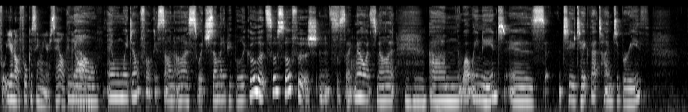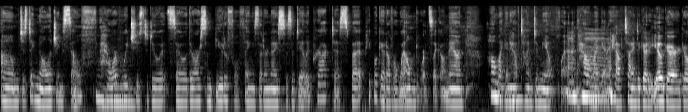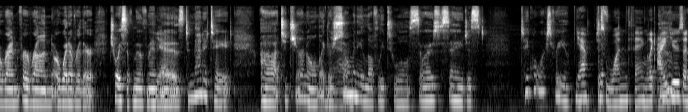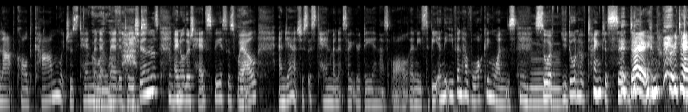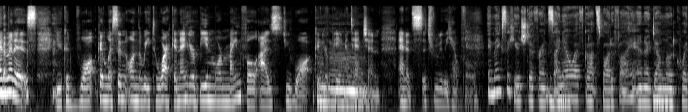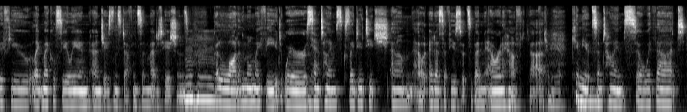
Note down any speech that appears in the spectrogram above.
Fo- you're not focusing on yourself at all. No, and when we don't focus on us, which so many people are like, oh, that's so selfish, and it's just like, no, it's not. Um, what we need is to take that time to breathe, um, just acknowledging self, however we choose to do it. So there are some beautiful things that are nice as a daily practice, but people get overwhelmed where it's like, oh man. How am I going to have time to meal plan? How am I going to have time to go to yoga or go run for a run or whatever their choice of movement Yeah. is? To meditate, uh, to journal. Like there's so many lovely tools. So I was just say, just take what works for you. Yeah, just one thing. Like I use an app called Calm, which is ten oh, minute love that. meditations. I know mm-hmm. there's Headspace as well, and yeah, it's just it's ten minutes out your day, and that's all it needs to be. And they even have walking ones. So if mm-hmm. you don't have time to sit down for ten minutes, you could walk and listen on the way to work, and then you're being more mindful as you walk and you're paying mm-hmm. attention, and it's it's really helpful. It makes a huge difference. I know I've got Spotify and I download quite a few, like Michael Sealey and, and Jason Stephenson meditations. Got a lot of them on my feed where sometimes, because I do teach um, out at SFU, so it's about an hour and a half uh, commute, sometimes. So with that,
